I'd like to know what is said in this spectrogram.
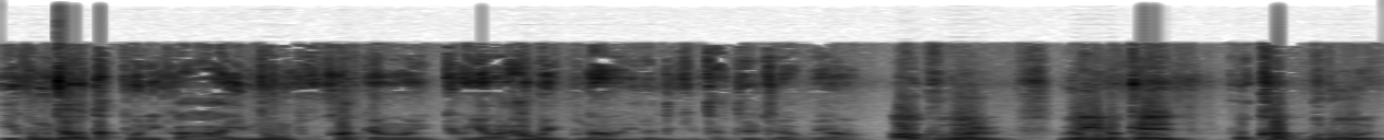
이 공장을 딱 보니까 아 임농 복합 경영, 경영을 하고 있구나 이런 느낌 딱 들더라고요. 아, 그걸 왜 이렇게 복합으로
